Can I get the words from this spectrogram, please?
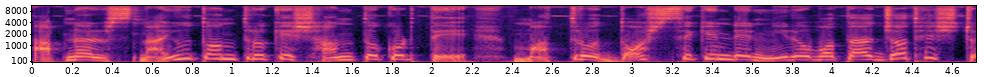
আপনার স্নায়ুতন্ত্রকে শান্ত করতে মাত্র দশ সেকেন্ডের নীরবতা যথেষ্ট।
